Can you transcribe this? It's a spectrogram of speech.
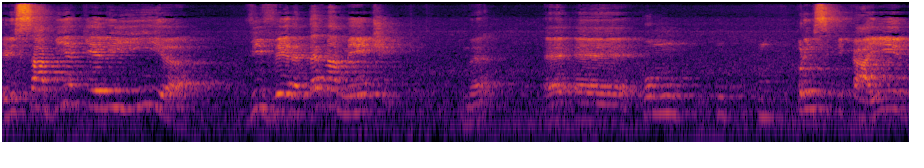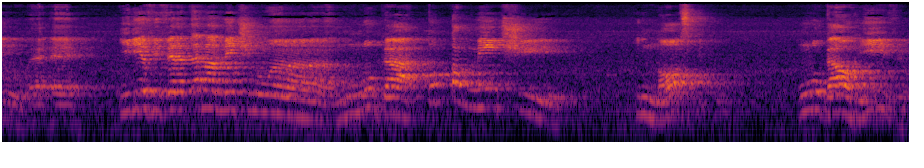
Ele sabia que ele ia viver eternamente, né? É, é, como um, um, um, príncipe caído, é, é, iria viver eternamente numa, num lugar totalmente inóspito, um lugar horrível,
